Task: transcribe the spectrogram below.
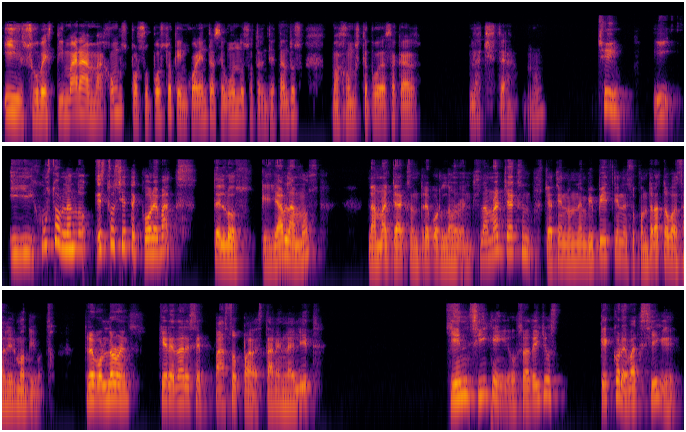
y subestimar a Mahomes, por supuesto que en 40 segundos o treinta y tantos, Mahomes te puede sacar la chistera, ¿no? Sí, y, y justo hablando, estos siete corebacks de los que ya hablamos, Lamar Jackson, Trevor Lawrence, Lamar Jackson pues ya tiene un MVP, tiene su contrato, va a salir motivado. Trevor Lawrence quiere dar ese paso para estar en la elite. ¿Quién sigue? O sea, de ellos, ¿qué coreback sigue?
